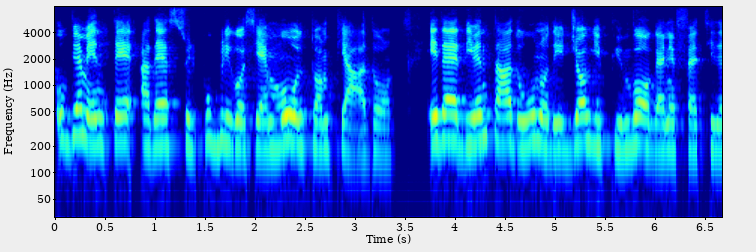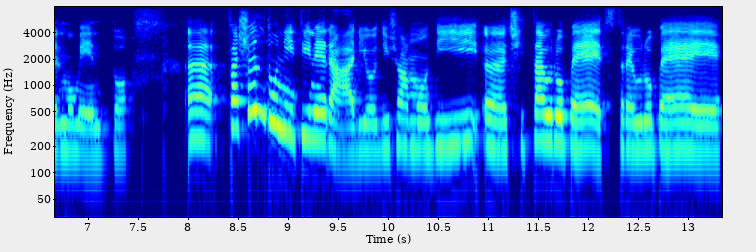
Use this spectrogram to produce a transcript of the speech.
ovviamente adesso il pubblico si è molto ampliato ed è diventato uno dei giochi più in voga in effetti del momento. Uh, facendo un itinerario, diciamo, di uh, città europee, extraeuropee,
